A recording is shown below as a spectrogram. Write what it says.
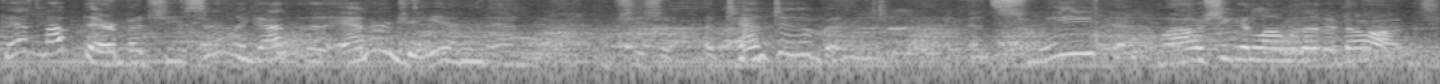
getting up there, but she's certainly got the energy, and, and she's attentive and, and sweet. And well, she get along with other dogs?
